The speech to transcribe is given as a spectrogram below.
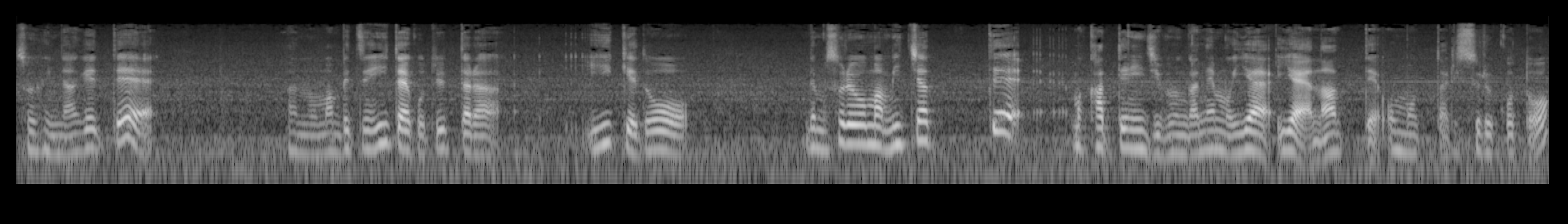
そういうふうに投げてあの、まあ、別に言いたいこと言ったらいいけどでもそれをまあ見ちゃって、まあ、勝手に自分がねもう嫌やなって思ったりすること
